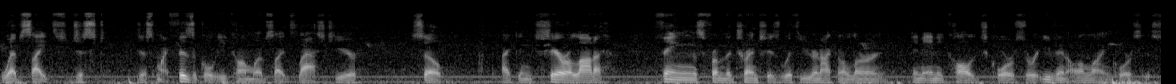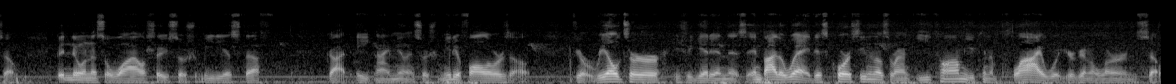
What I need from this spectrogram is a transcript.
websites, just just my physical ecom websites last year. So I can share a lot of things from the trenches with you. You're not going to learn in any college course or even online courses. So been doing this a while. I'll show you social media stuff. Got eight, nine million social media followers. I'll, if you're a realtor, you should get in this. And by the way, this course, even though it's around ecom, you can apply what you're going to learn. So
